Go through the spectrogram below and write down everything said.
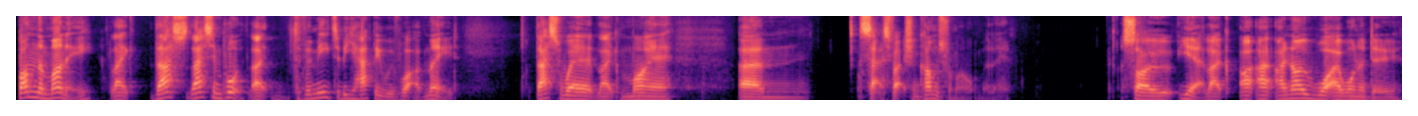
bun the money. Like that's that's important. Like for me to be happy with what I've made. That's where like my um, satisfaction comes from ultimately. So yeah, like I I know what I want to do.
